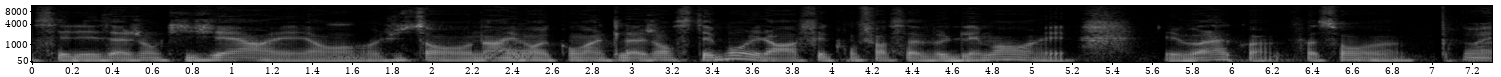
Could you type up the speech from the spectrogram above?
C'est les agents qui gèrent et en, juste en arrivant à convaincre l'agent, c'était bon. Il leur a fait confiance aveuglément et, et voilà quoi. De toute façon, ouais,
